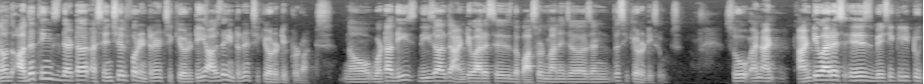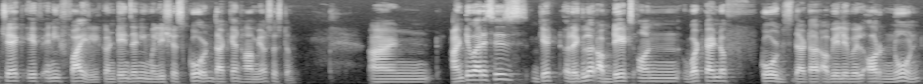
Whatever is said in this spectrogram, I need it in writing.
Now the other things that are essential for internet security are the internet security products. Now what are these? These are the antiviruses, the password managers and the security suites. So an antivirus is basically to check if any file contains any malicious code that can harm your system. And antiviruses get regular updates on what kind of codes that are available or known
